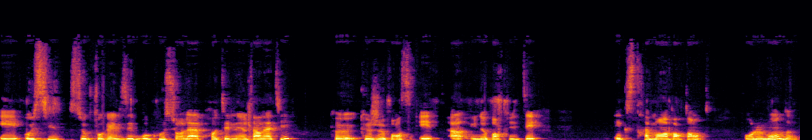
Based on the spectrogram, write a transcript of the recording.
et aussi se focaliser beaucoup sur la protéine alternative que, que je pense est une opportunité extrêmement importante pour le monde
